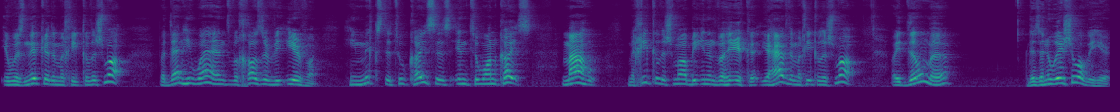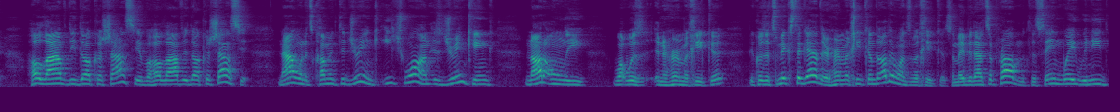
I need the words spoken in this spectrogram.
it was Nikr the Mechika Lishma. But then he went v'chazer v'irvan. He mixed the two kaises into one kais. Mahu Mechika Lishma be'inan v'ha'ika. You have the Mechika Lishma. Dilma, there's a new issue over here. Holav dida kashasya v'holav dida kashasya. Now, when it's coming to drink, each one is drinking not only what was in her mechika because it's mixed together, her mechika and the other one's mechika. So maybe that's a problem. The same way we need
